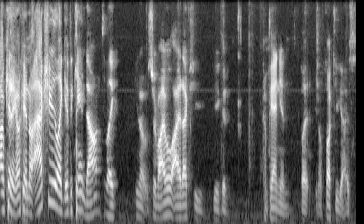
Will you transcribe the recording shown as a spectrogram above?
I'm kidding. Okay, no, actually, like if it came down to like you know survival, I'd actually be a good companion. But you know, fuck you guys.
